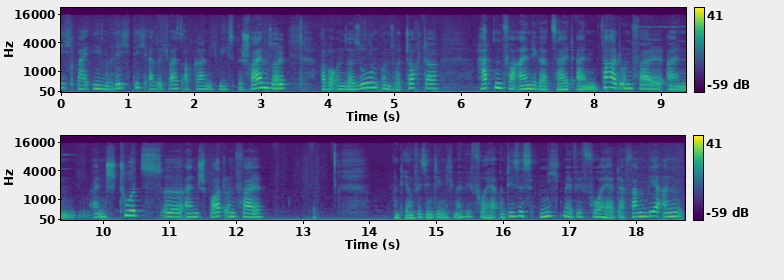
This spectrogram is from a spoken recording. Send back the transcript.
ich bei Ihnen richtig? Also ich weiß auch gar nicht, wie ich es beschreiben soll, aber unser Sohn, unsere Tochter hatten vor einiger Zeit einen Fahrradunfall, einen, einen Sturz, äh, einen Sportunfall. Und irgendwie sind die nicht mehr wie vorher. Und dieses nicht mehr wie vorher, da fangen wir an,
